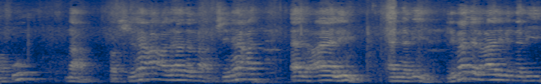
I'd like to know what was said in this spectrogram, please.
مفهوم؟ نعم فالصناعة على هذا المعنى؟ صناعة العالم النبيه لماذا العالم النبيه؟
